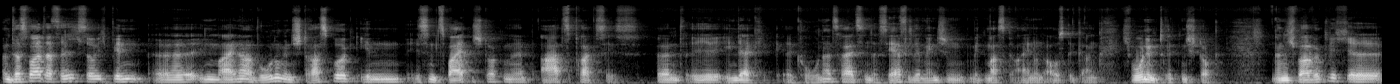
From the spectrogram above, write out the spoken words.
Und das war tatsächlich so, ich bin äh, in meiner Wohnung in Straßburg, in, ist im zweiten Stock eine Arztpraxis. Und äh, in der äh, Corona-Zeit sind da sehr viele Menschen mit Maske ein- und ausgegangen. Ich wohne im dritten Stock. Und ich war wirklich, äh,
